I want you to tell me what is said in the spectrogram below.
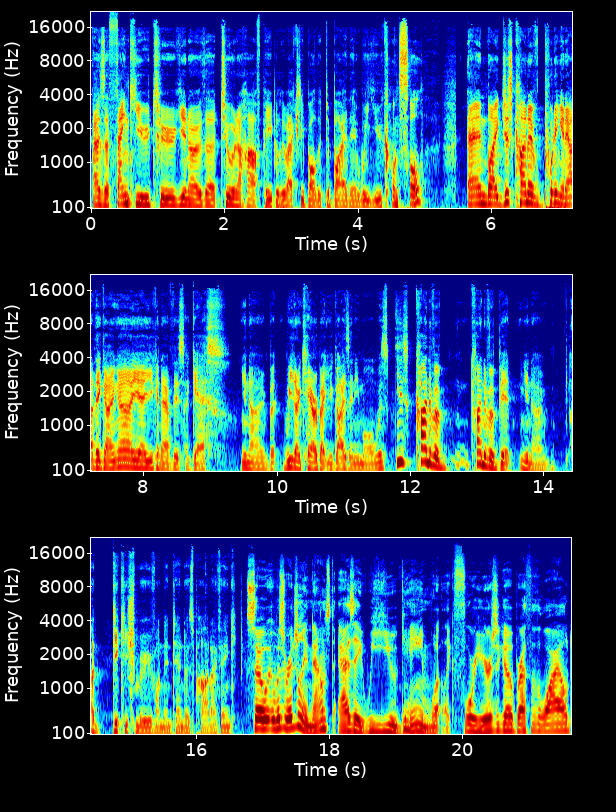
as a thank you to, you know, the two and a half people who actually bothered to buy their Wii U console. And, like, just kind of putting it out there going, oh, yeah, you can have this, I guess. You know, but we don't care about you guys anymore. Was is kind of a kind of a bit, you know, a dickish move on Nintendo's part, I think. So it was originally announced as a Wii U game, what like four years ago, Breath of the Wild,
